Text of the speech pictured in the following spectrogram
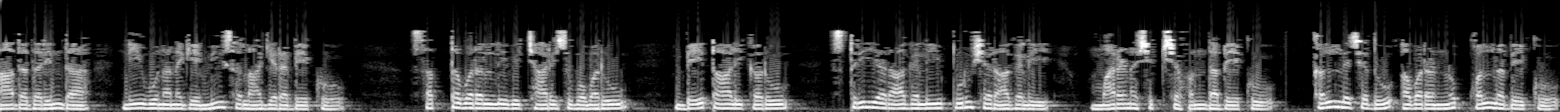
ಆದದರಿಂದ ನೀವು ನನಗೆ ಮೀಸಲಾಗಿರಬೇಕು. ಸತ್ತವರಲ್ಲಿ ವಿಚಾರಿಸುವವರು, ಬೇತಾಳಿಕರು, ಸ್ತ್ರೀಯರಾಗಲಿ, ಪುರುಷರಾಗಲಿ ಮರಣ ಶಿಕ್ಷೆ ಹೊಂದಬೇಕು. ಕಲ್ಲೆಸೆದು ಅವರನ್ನು ಕೊಲ್ಲಬೇಕು.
